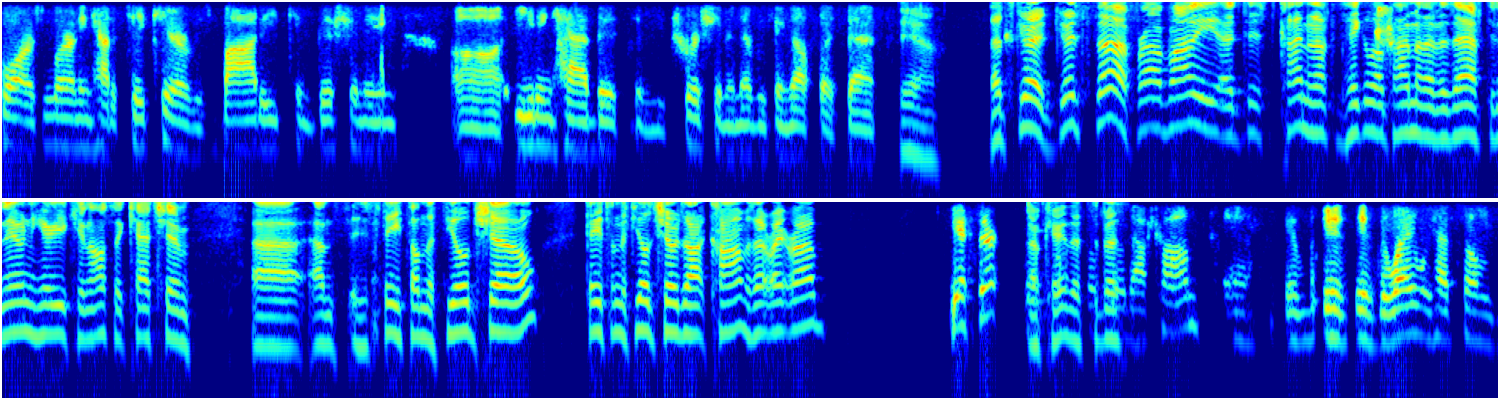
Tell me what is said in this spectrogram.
far as learning how to take care of his body, conditioning, uh, eating habits, and nutrition, and everything else like that. Yeah. That's good. Good stuff. Rob Maaddi, uh, just kind enough to take a little time out of his afternoon here. You can also catch him uh, on his Faith on the Field show, faithonthefieldshow.com. Is that right, Rob? Yes, sir. Okay, that's the best. Com is, is the way. We had some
